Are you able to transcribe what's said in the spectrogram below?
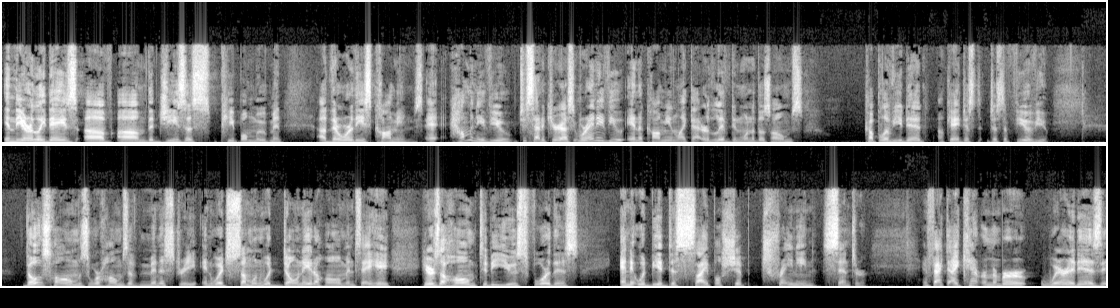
In the early days of um, the Jesus people movement, uh, there were these communes. How many of you, just out of curiosity, were any of you in a commune like that or lived in one of those homes? A couple of you did? Okay, just, just a few of you. Those homes were homes of ministry in which someone would donate a home and say, hey, here's a home to be used for this. And it would be a discipleship training center. In fact, I can't remember where it is in,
